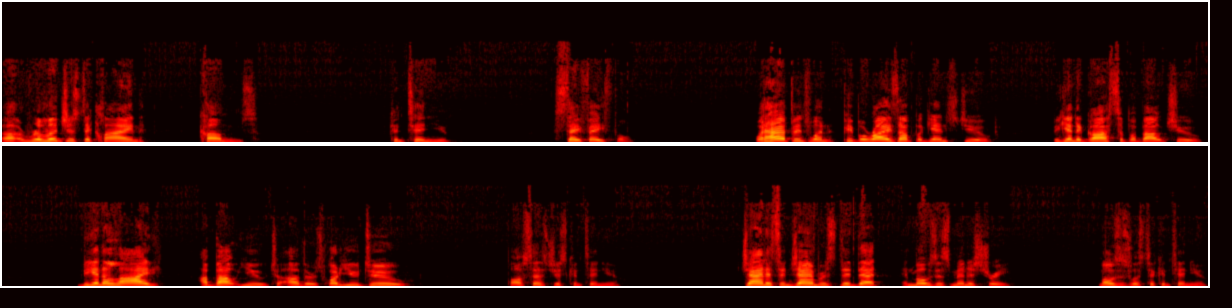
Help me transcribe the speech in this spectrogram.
uh, religious decline comes? Continue. Stay faithful. What happens when people rise up against you, begin to gossip about you, begin to lie about you to others? What do you do? Paul says, just continue. Jannes and Jambres did that in Moses' ministry. Moses was to continue.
